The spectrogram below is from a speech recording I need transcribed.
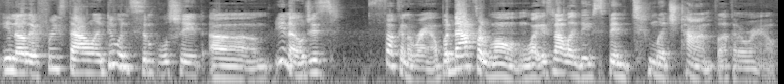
You know they're freestyling, doing simple shit. Um, you know, just fucking around, but not for long. Like it's not like they spend too much time fucking around.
